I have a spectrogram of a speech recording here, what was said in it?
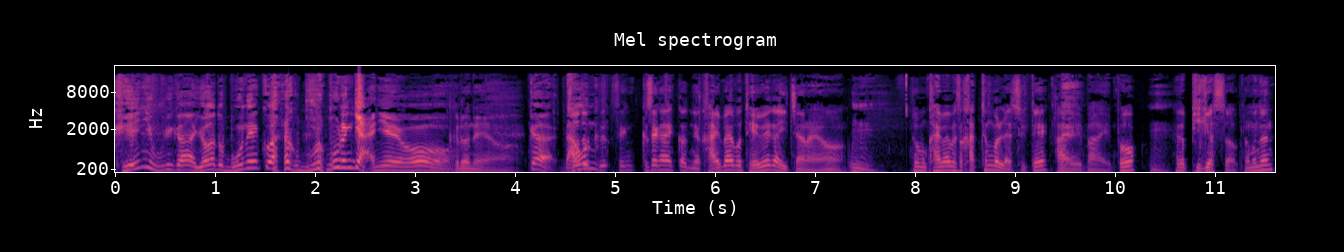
괜히 우리가 여아도 뭐 낼 거야라고 물어보는 게 아니에요. 그러네요. 그러니까 나도 나온 그, 생, 그 생각했거든요. 가위바위보 대회가 있잖아요. 음, 그럼 가위바위보에서 같은 걸 냈을 때 가위바위보 음. 해서 비겼어. 그러면은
